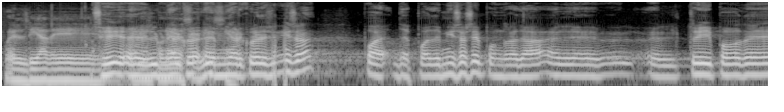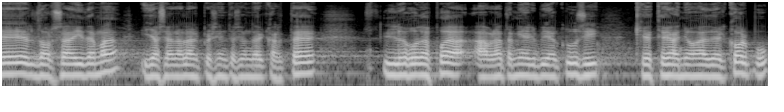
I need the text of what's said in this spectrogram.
Pues el día de... Sí, el de miércoles, ceniza. miércoles de ceniza, pues después de misa se pondrá ya el, el- el trípode, el dorsal y demás, y ya se hará la presentación del cartel. Y luego después habrá también el Via Crucis, que este año es del Corpus.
